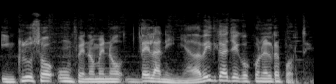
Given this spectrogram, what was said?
incluso un fenómeno de la niña. David Gallego con el reporte.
